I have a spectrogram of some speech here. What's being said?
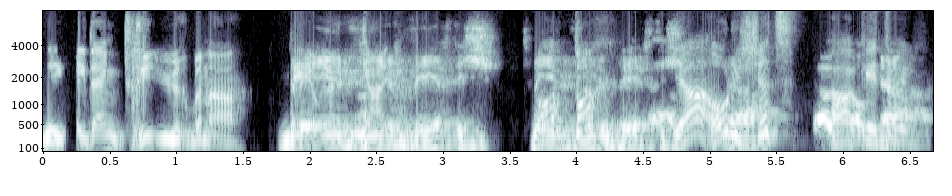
ik- ik denk drie uur bijna. 2 uur 44. 2 Oh, uur toch? 44. ja, holy Ja. shit. Ja, ah, oké, ja.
